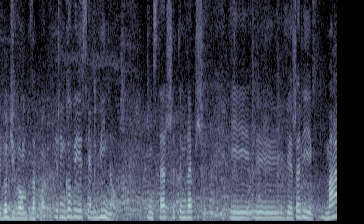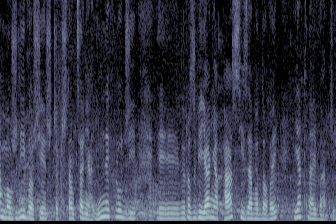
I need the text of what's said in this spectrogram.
y, godziwą zapłatę. Księgowy jest jak wino. Im starszy, tym lepszy. I y, jeżeli ma możliwość jeszcze kształcenia innych ludzi, y, rozwijania pasji zawodowej, jak najbardziej.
